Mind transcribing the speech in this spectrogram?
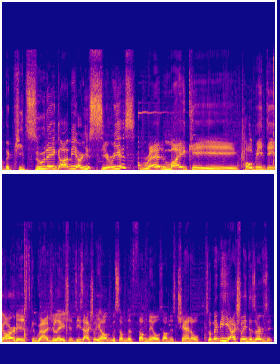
the Kitsune got me? Are you serious? Red Mikey, Toby D Artist, congratulations. He's actually helped with some of the thumbnails on this channel, so maybe he actually deserves it.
